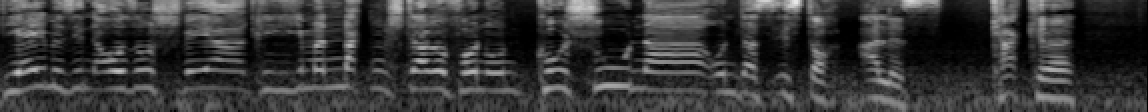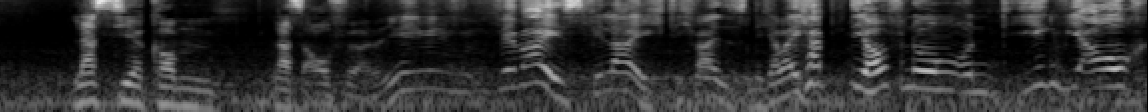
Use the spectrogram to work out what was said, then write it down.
Die Helme sind auch so schwer, kriege ich immer Nackenstarre von und Koshuna und das ist doch alles Kacke. Lass hier kommen, lass aufhören. Wer weiß, vielleicht, ich weiß es nicht. Aber ich habe die Hoffnung und irgendwie auch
